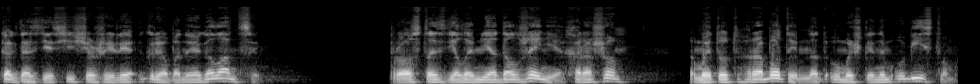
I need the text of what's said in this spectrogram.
когда здесь еще жили гребаные голландцы?» «Просто сделай мне одолжение, хорошо? Мы тут работаем над умышленным убийством».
